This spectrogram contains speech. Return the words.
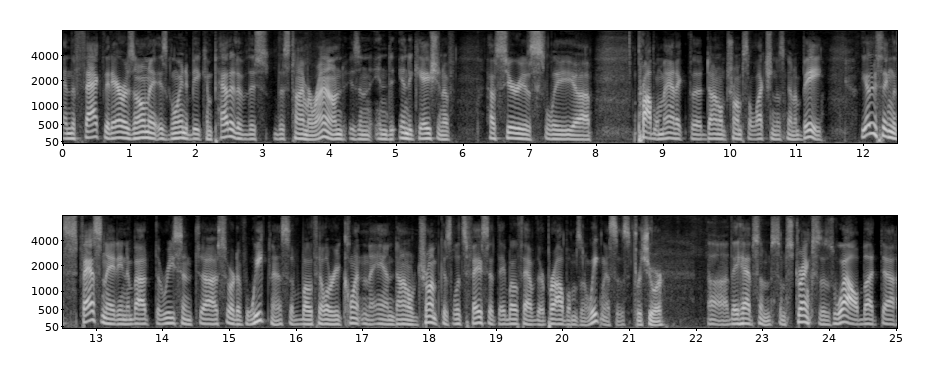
and the fact that Arizona is going to be competitive this this time around is an ind- indication of how seriously uh, problematic the Donald Trump's election is going to be. The other thing that's fascinating about the recent uh, sort of weakness of both Hillary Clinton and Donald Trump, because let's face it, they both have their problems and weaknesses. for sure. Uh, they have some some strengths as well. But uh,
